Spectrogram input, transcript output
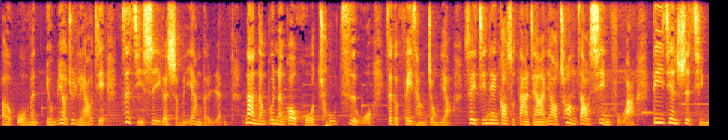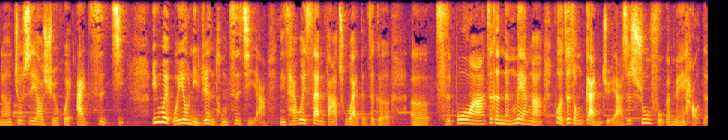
呃，我们有没有去了解自己是一个什么样的人？那能不能够活出自我？这个非常重要。所以今天告诉大家，要创造幸福啊，第一件事情呢，就是要学会爱自己。因为唯有你认同自己啊，你才会散发出来的这个呃磁波啊，这个能量啊，或者这种感觉啊，是舒服跟美好的。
